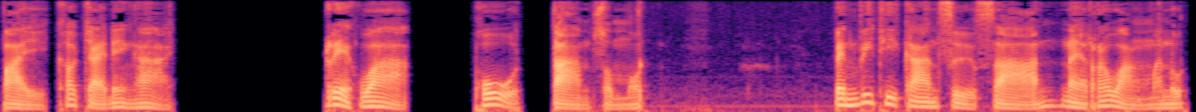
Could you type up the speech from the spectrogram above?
ไปเข้าใจได้ง่าย เรียกว่า พูดตามสมมติ เป็นวิธีการสื่อสารในระหว่างมนุษย์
